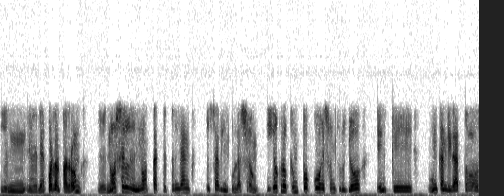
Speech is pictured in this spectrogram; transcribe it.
eh, de acuerdo al padrón, eh, no se le nota que tengan esa vinculación. Y yo creo que un poco eso influyó en que un candidato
